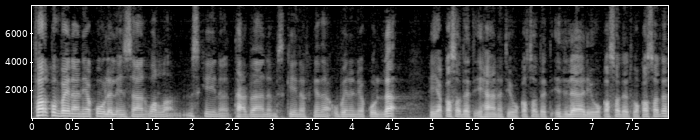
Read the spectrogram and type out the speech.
فرق بين أن يقول الإنسان والله مسكينة تعبانة مسكينة في كذا وبين أن يقول لا هي قصدت إهانتي وقصدت إذلالي وقصدت وقصدت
